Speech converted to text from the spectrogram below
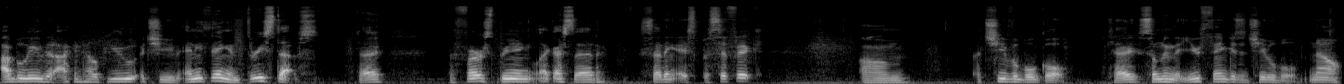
I believe that I can help you achieve anything in three steps, okay? The first being, like I said, setting a specific, um, achievable goal, okay? Something that you think is achievable. Now,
